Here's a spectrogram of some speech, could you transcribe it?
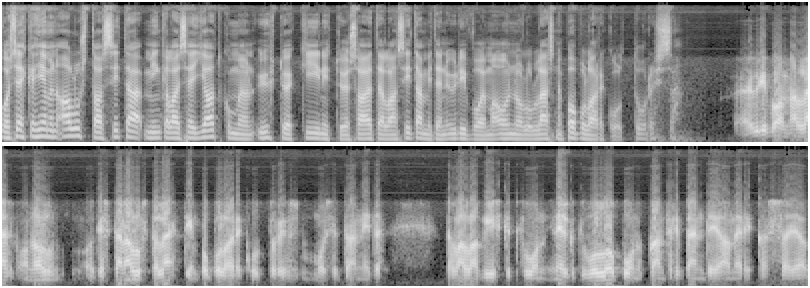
voisi ehkä hieman alustaa sitä, minkälaiseen jatkumoon yhtyä kiinnittyy, jos ajatellaan sitä, miten ydinvoima on ollut läsnä populaarikulttuurissa. Ydinvoima on ollut oikeastaan alusta lähtien populaarikulttuurissa, jos muistetaan niitä tavallaan 50-luvun, 40-luvun lopun countrybändejä Amerikassa ja,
